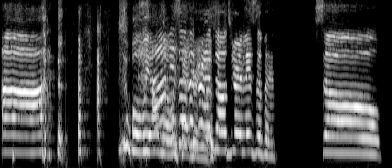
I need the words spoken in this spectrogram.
Uh, well, we all know his other granddaughter Elizabeth. So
